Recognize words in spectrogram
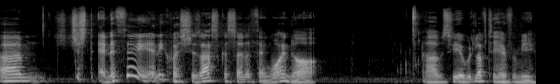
um, just anything. Any questions? Ask us anything. Why not? Um, so yeah, we'd love to hear from you.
